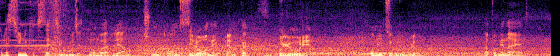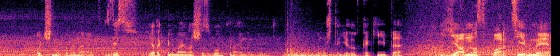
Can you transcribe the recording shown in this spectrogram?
Красивенько, кстати, выглядит Новый Орлеан. Почему-то он зеленый, прям как в Блюре. Помните игру Блю? Напоминает. Очень напоминает. Здесь, я так понимаю, наша сгонка, наверное, будет. Потому что едут какие-то явно спортивные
